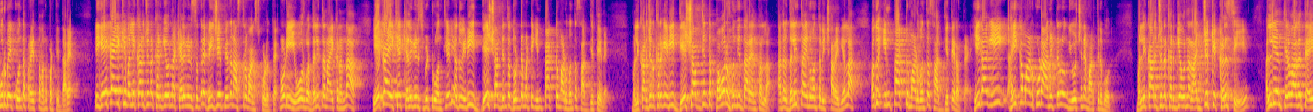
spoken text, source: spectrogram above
ಕೂರಬೇಕು ಅಂತ ಪ್ರಯತ್ನವನ್ನು ಪಡ್ತಿದ್ದಾರೆ. ಈಗ ಏಕಾಏಕಿ ಮಲ್ಲಿಕಾರ್ಜುನ ಖರ್ಗೆ ಅವರನ್ನ ಕೆಳಗಿಳಿಸಿದ್ರೆ ಬಿಜೆಪಿ ಅದನ್ನ ಅಸ್ತ್ರವಾಗಿಸ್ಕೊಳ್ಳುತ್ತೆ. ನೋಡಿ, ಓರ್ವ ದಲಿತ ನಾಯಕನನ್ನ ಏಕಾಏಕಿ ಕೆಳಗಿಳಿಸ್ಬಿಟ್ರು ಅಂತ ಹೇಳಿ ಅದು ಇಡೀ ದೇಶಾದ್ಯಂತ ದೊಡ್ಡ ಮಟ್ಟಿಗೆ ಇಂಪ್ಯಾಕ್ಟ್ ಮಾಡುವಂತ ಸಾಧ್ಯತೆ ಇದೆ. ಮಲ್ಲಿಕಾರ್ಜುನ ಖರ್ಗೆ ಇಡೀ ದೇಶಾದ್ಯಂತ ಪವರ್ ಹೊಂದಿದ್ದಾರೆ ಅಂತಲ್ಲ, ಅದರ ದಲಿತ ಎನ್ನುವಂಥ ವಿಚಾರ ಇದೆಯಲ್ಲ, ಅದು ಇಂಪ್ಯಾಕ್ಟ್ ಮಾಡುವಂತ ಸಾಧ್ಯತೆ ಇರುತ್ತೆ. ಹೀಗಾಗಿ ಹೈಕಮಾಂಡ್ ಕೂಡ ಆ ನಿಟ್ಟಿನಲ್ಲಿ ಒಂದು ಯೋಚನೆ ಮಾಡ್ತಿರಬಹುದು ಮಲ್ಲಿಕಾರ್ಜುನ ಖರ್ಗೆ ಅವರನ್ನ ರಾಜ್ಯಕ್ಕೆ ಕಳಿಸಿ, ಅಲ್ಲಿ ಏನು ತೆರವಾಗುತ್ತೆ ಐ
